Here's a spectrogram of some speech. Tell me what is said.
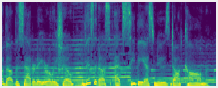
about the Saturday Early Show, visit us at cbsnews.com.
